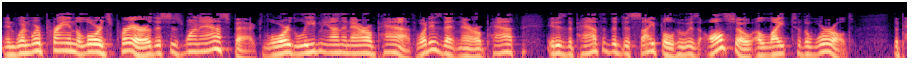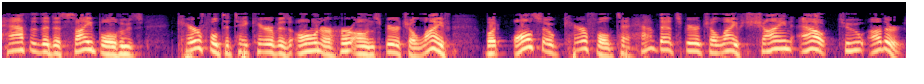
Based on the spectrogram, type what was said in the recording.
And when we're praying the Lord's Prayer, this is one aspect. Lord, lead me on the narrow path. What is that narrow path? It is the path of the disciple who is also a light to the world. The path of the disciple who's careful to take care of his own or her own spiritual life, but also careful to have that spiritual life shine out to others.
